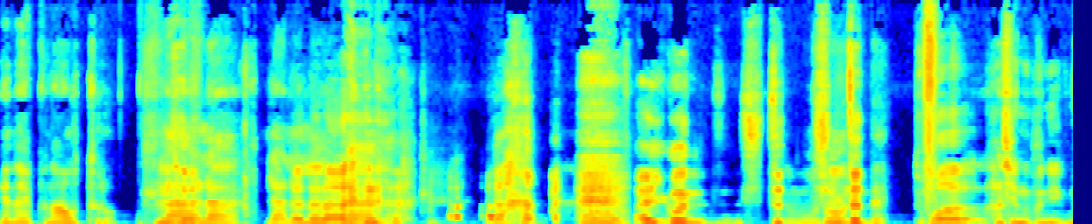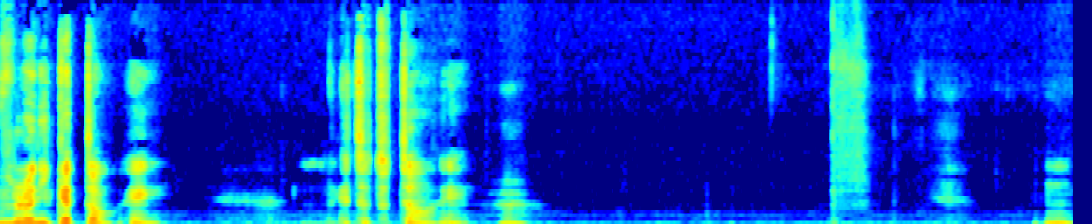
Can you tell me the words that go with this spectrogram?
엔하이픈 Outro. 라라 라라라라. 라. 아 이건 진짜 무서웠는데. 좋아하시는 분이 물론 있겠죠. 예. 그쵸, 좋죠. 예. 음. 음,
